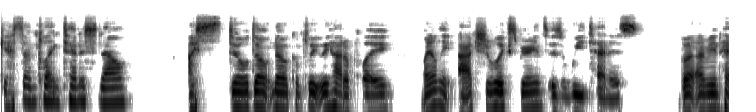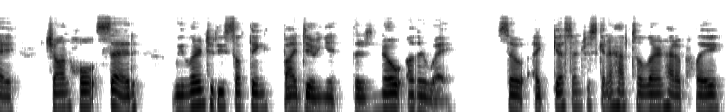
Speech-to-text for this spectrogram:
guess I'm playing tennis now, I still don't know completely how to play. My only actual experience is Wii Tennis. But I mean, hey, John Holt said, we learn to do something by doing it. There's no other way. So I guess I'm just gonna have to learn how to play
